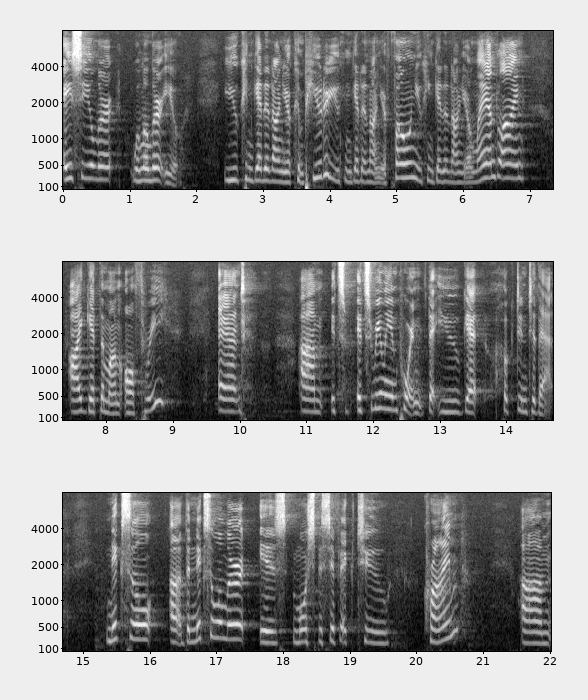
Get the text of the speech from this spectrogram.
AC Alert will alert you. You can get it on your computer, you can get it on your phone, you can get it on your landline. I get them on all three. And um, it's, it's really important that you get hooked into that. Nixle, uh, the Nixle alert is more specific to crime, um,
